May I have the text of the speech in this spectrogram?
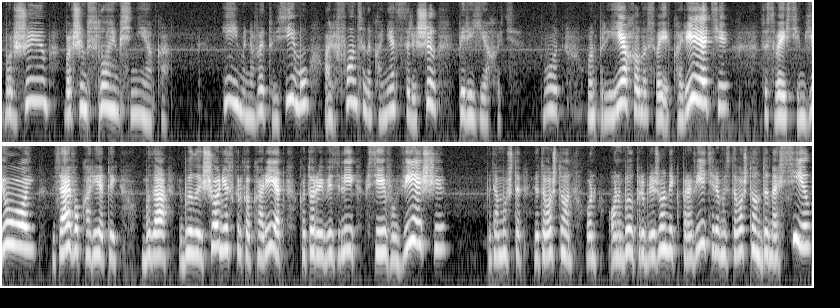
большим-большим слоем снега. И именно в эту зиму Альфонсо наконец-то решил переехать. Вот, он приехал на своей карете со своей семьей. За его каретой была, было еще несколько карет, которые везли все его вещи, потому что из-за того, что он, он, он был приближенный к правителям, из-за того, что он доносил,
